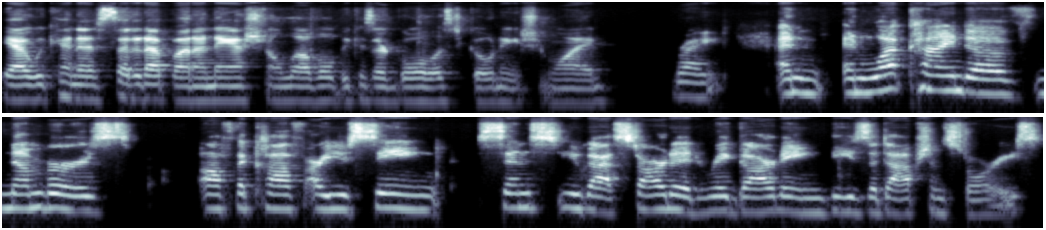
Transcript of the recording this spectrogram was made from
yeah, we kind of set it up on a national level because our goal is to go nationwide. Right. And and what kind of numbers off the cuff are you seeing since you got started regarding these adoption stories?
